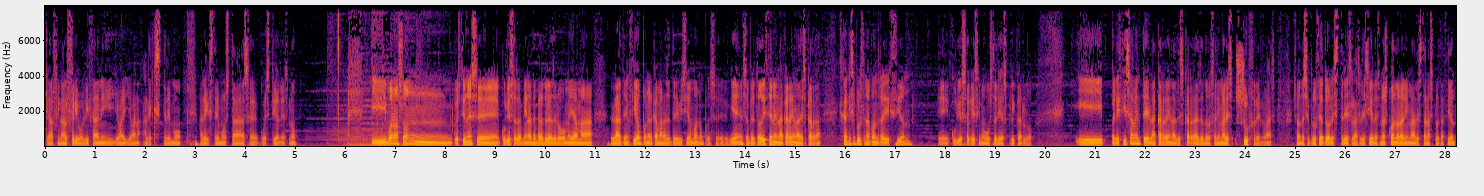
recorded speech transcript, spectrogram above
que al final frivolizan y llevan, llevan al extremo, al extremo estas eh, cuestiones, ¿no? Y bueno, son cuestiones eh, curiosas. También la temperatura, desde luego, me llama la atención. Poner cámaras de televisión, bueno, pues eh, bien. Sobre todo dicen en la carga y en la descarga. Es que aquí se produce una contradicción eh, curiosa que sí me gustaría explicarlo. Y precisamente en la carga y en la descarga es donde los animales sufren más. O sea, donde se produce todo el estrés, las lesiones. No es cuando el animal está en la explotación,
